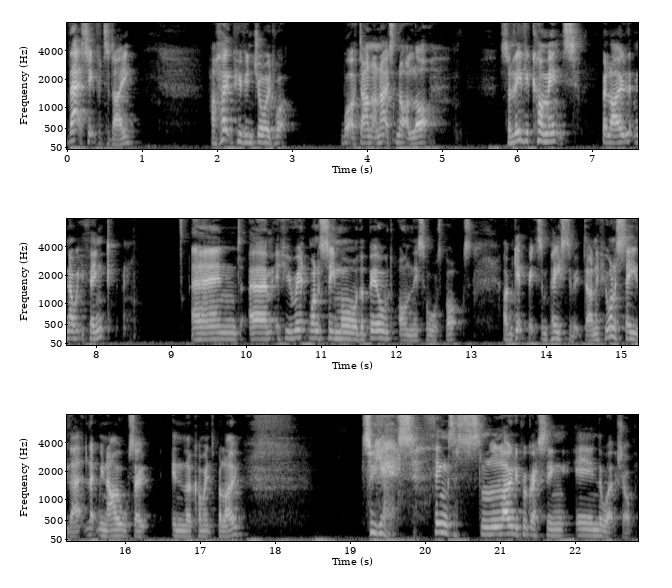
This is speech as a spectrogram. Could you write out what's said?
that's it for today. I hope you've enjoyed what, what I've done. I know it's not a lot. So leave your comments below, let me know what you think. And um, if you want to see more of the build on this horse box, I can get bits and pieces of it done. If you want to see that, let me know also in the comments below. So yes, things are slowly progressing in the workshop.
